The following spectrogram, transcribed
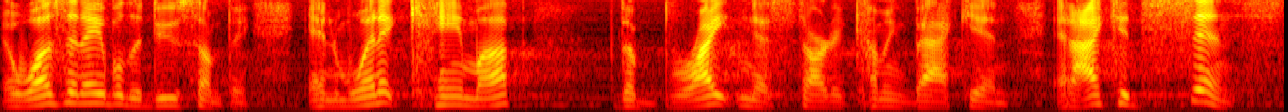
It wasn't able to do something. And when it came up, the brightness started coming back in. And I could sense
